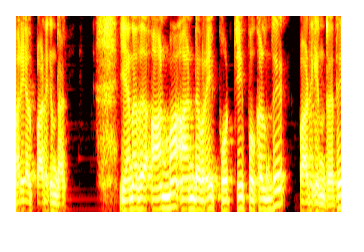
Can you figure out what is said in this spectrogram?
மரியாள் பாடுகின்றாள். எனது ஆன்மா ஆண்டவரை போற்றி புகழ்ந்து பாடுகின்றது.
